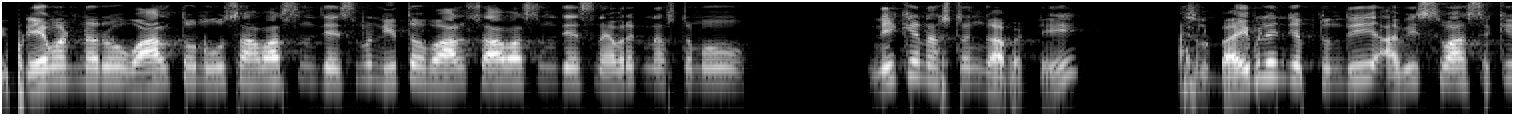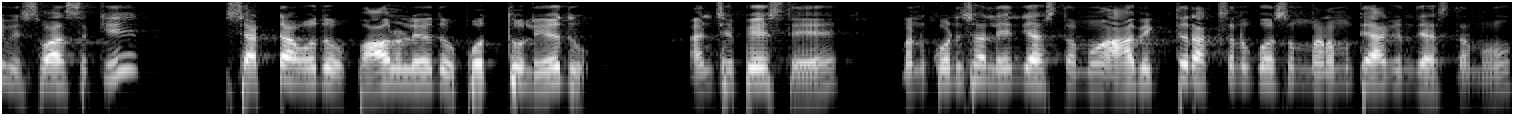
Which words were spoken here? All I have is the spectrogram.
ఇప్పుడు ఏమంటున్నారు? వాళ్ళతో నువ్వు సావాసం చేసినా నీతో వాళ్ళు సావాసం చేసిన ఎవరికి నష్టము? నీకే నష్టం కాబట్టి అసలు బైబిల్ ఏం చెప్తుంది? అవిశ్వాసకి విశ్వాసకి సెట్ అవ్వదు పాలు లేదు పొత్తు లేదు అని చెప్పేస్తే మనం కొన్నిసార్లు ఏం చేస్తాము? ఆ వ్యక్తి రక్షణ కోసం మనం త్యాగం చేస్తాము.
